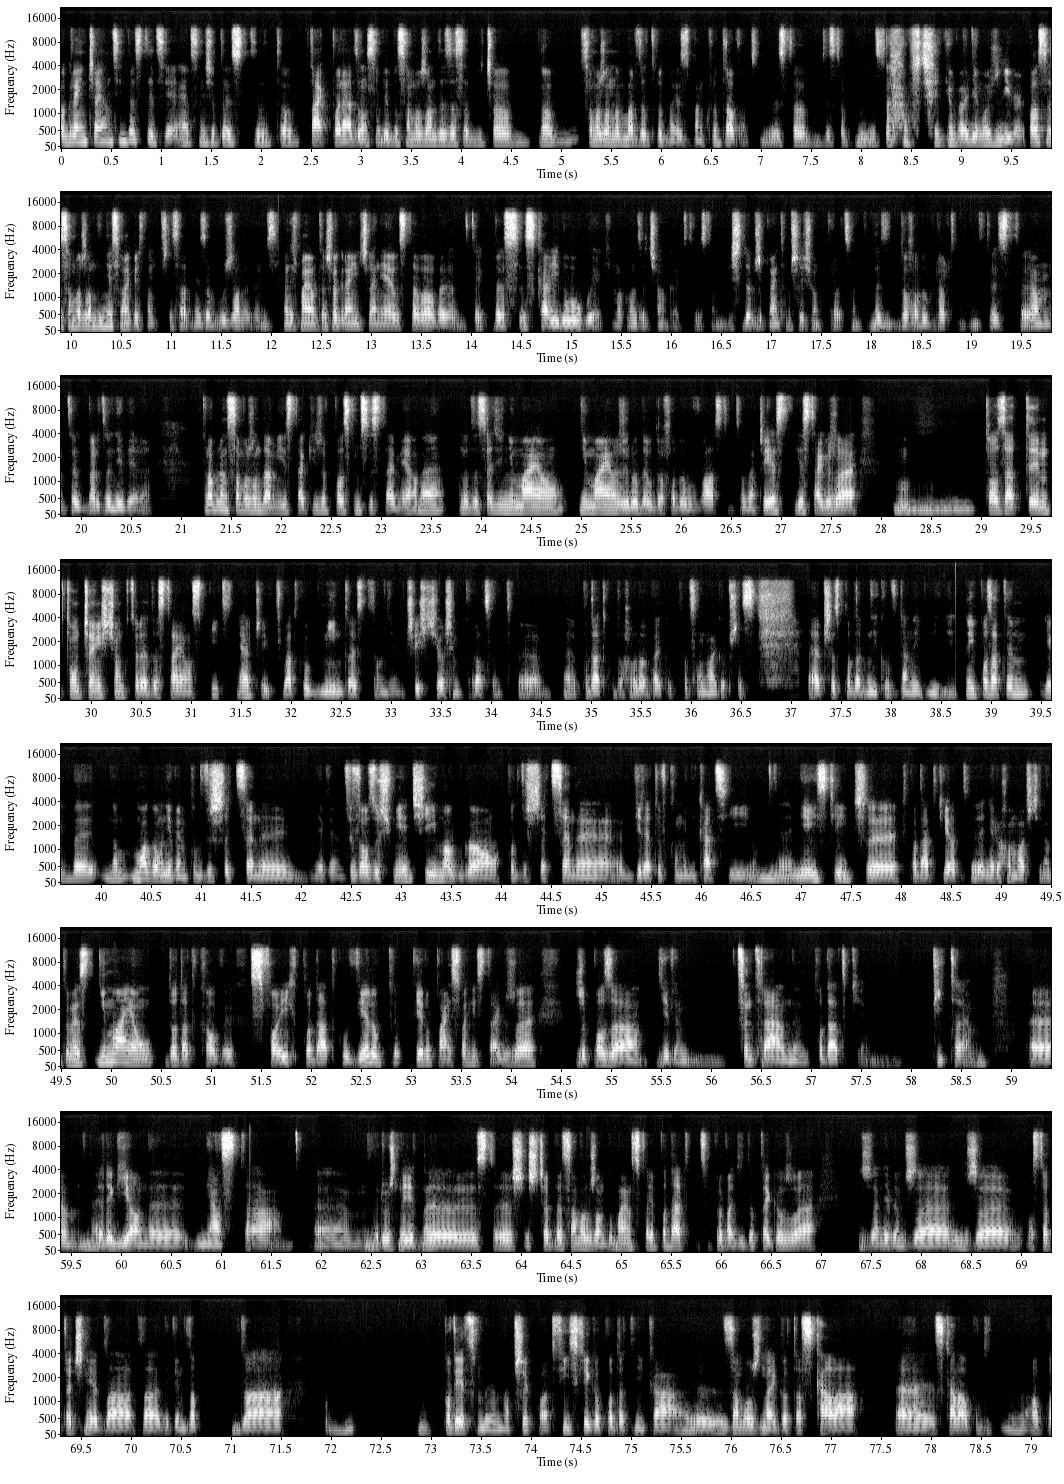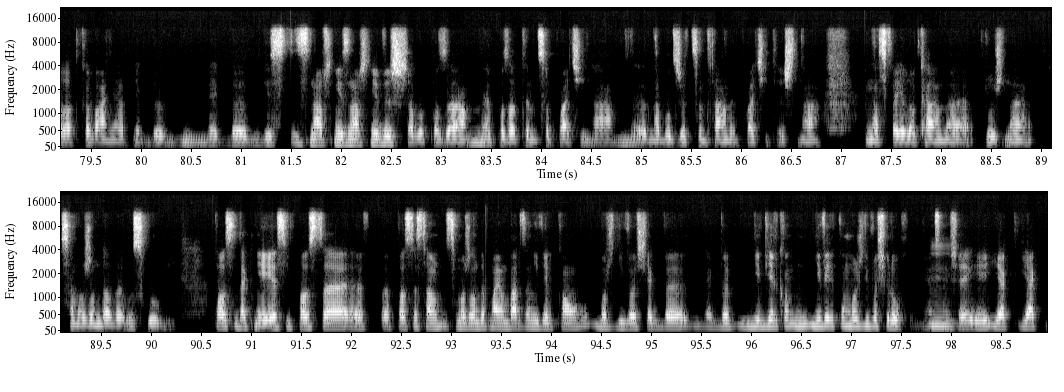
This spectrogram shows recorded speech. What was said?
ograniczając inwestycje. Nie? W sensie to jest, to tak, poradzą sobie, bo samorządy zasadniczo, no, samorządom bardzo trudno jest zbankrutować. Jest to, jest to, jest to niemal niemożliwe. W Polsce samorządy nie są jakieś tam przesadnie zadłużone, więc mają też ograniczenie ustawowe, tak bez skali długu, jakie mogą zaciągać. To jest tam, jeśli dobrze pamiętam, 60% dochodów rocznych, więc to jest, um, to jest bardzo niewiele problem z samorządami jest taki, że w polskim systemie one, one w zasadzie nie mają, nie mają źródeł dochodów własnych. To znaczy jest, jest tak, że poza tym, tą częścią, które dostają z PIT, nie? czyli w przypadku gmin to jest tam, nie wiem, 38% e, e, podatku dochodowego płaconego przez, e, przez podatników w danej gminie. No i poza tym jakby no, mogą, nie wiem, podwyższać ceny, nie wiem, wywozu śmieci, mogą podwyższać ceny biletów komunikacji miejskiej czy podatki od nieruchomości. Natomiast nie mają dodatkowych swoich podatków. W wielu, w wielu państwach jest tak, że, że poza, nie wiem, centralnym podatkiem, PIT-em, regiony, miasta, różne jedne szczeble samorządu mają swoje podatki, co prowadzi do tego, że, że nie wiem, że, że ostatecznie dla, dla nie wiem, dla, dla powiedzmy na przykład fińskiego podatnika y, zamożnego ta skala skala opodatkowania jakby, jakby jest znacznie, znacznie wyższa, bo poza, poza tym, co płaci na, na budżet centralny, płaci też na, na swoje lokalne, różne samorządowe usługi. W Polsce tak nie jest i w Polsce, w Polsce samorządy mają bardzo niewielką możliwość, jakby, jakby niewielką, niewielką możliwość ruchu. Nie? W mm. sensie, jak, jak,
